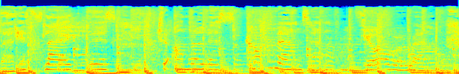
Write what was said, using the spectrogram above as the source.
But it's like this, put you on the list, so come downtown if you're around.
